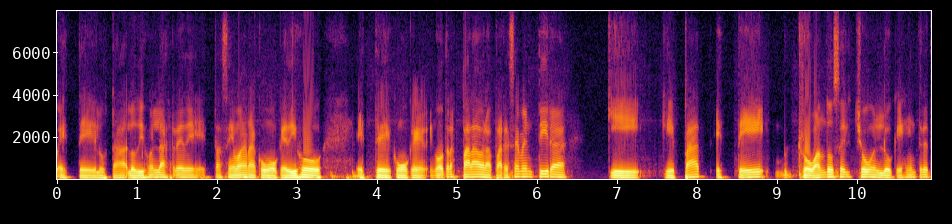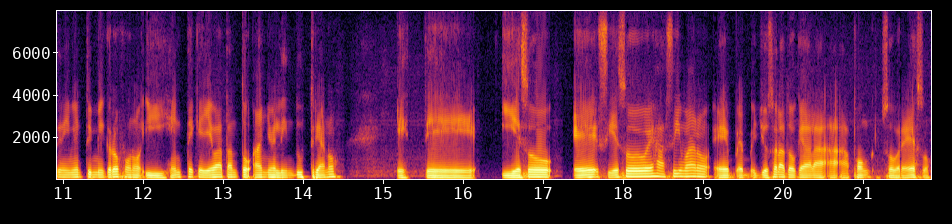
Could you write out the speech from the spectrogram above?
este, lo, está, lo dijo en las redes esta semana, como que dijo, este, como que en otras palabras, parece mentira que, que Pat esté robándose el show en lo que es entretenimiento y micrófono y gente que lleva tantos años en la industria no. Este, y eso, es, si eso es así, mano, eh, eh, yo se la toque a, a, Punk sobre eso.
